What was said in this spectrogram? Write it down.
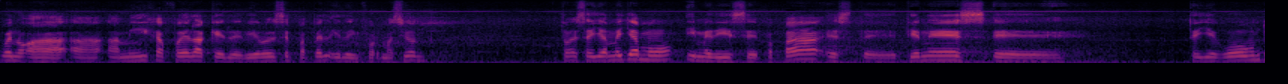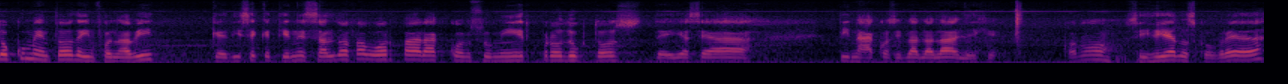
bueno, a, mi hija fue la que le dieron ese papel y la información. Entonces ella me llamó y me dice, papá, este, tienes, eh, te llegó un documento de Infonavit que dice que tienes saldo a favor para consumir productos de ya sea tinacos y bla, bla, bla. Le dije, ¿Cómo? Si ya los cobré.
